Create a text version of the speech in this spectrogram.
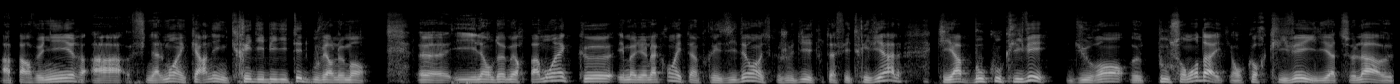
à parvenir à finalement incarner une crédibilité de gouvernement. Euh, il en demeure pas moins que Emmanuel Macron est un président, et ce que je dis est tout à fait trivial, qui a beaucoup clivé durant euh, tout son mandat et qui a encore clivé il y a de cela euh,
